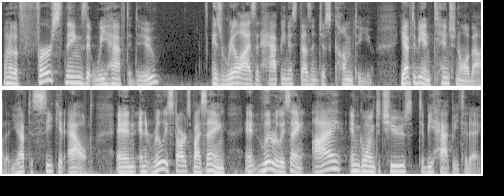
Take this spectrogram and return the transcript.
one of the first things that we have to do is realize that happiness doesn't just come to you. You have to be intentional about it. You have to seek it out. And and it really starts by saying and literally saying, I am going to choose to be happy today.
